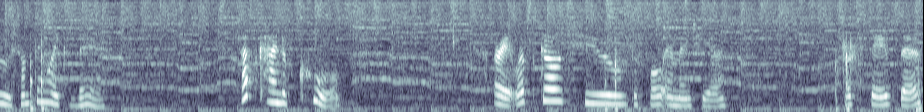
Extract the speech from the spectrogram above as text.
Ooh, something like this. That's kind of cool. Alright, let's go to the full image here. Let's save this.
